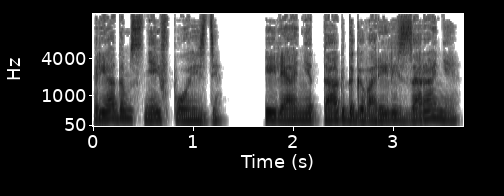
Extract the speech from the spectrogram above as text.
рядом с ней в поезде. Или они так договорились заранее?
